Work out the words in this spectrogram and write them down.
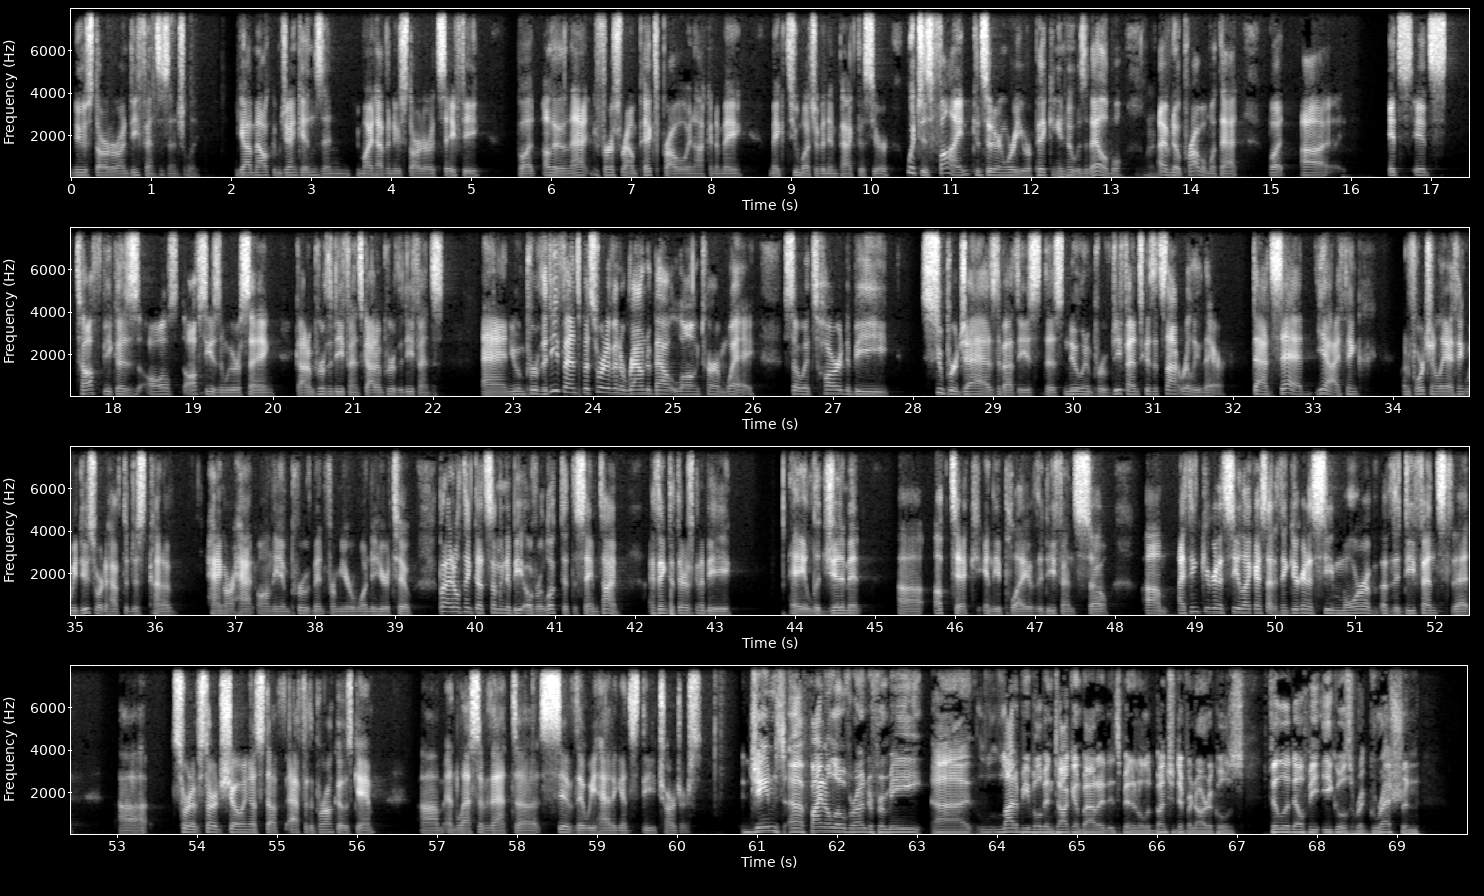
new starter on defense essentially. You got Malcolm Jenkins, and you might have a new starter at safety. But other than that, your first round pick's probably not going to make make too much of an impact this year, which is fine considering where you were picking and who was available. I have no problem with that. But uh, it's it's tough because all off season we were saying got to improve the defense, got to improve the defense, and you improve the defense, but sort of in a roundabout long term way. So it's hard to be super jazzed about these this new and improved defense because it's not really there. That said, yeah, I think unfortunately I think we do sort of have to just kind of hang our hat on the improvement from year one to year two. But I don't think that's something to be overlooked at the same time. I think that there's going to be a legitimate uh, uptick in the play of the defense. So um, I think you're going to see, like I said, I think you're going to see more of, of the defense that uh, sort of started showing us stuff after the Broncos game, um, and less of that uh, sieve that we had against the Chargers. James, uh, final over under for me. Uh, a lot of people have been talking about it. It's been in a bunch of different articles. Philadelphia Eagles regression,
